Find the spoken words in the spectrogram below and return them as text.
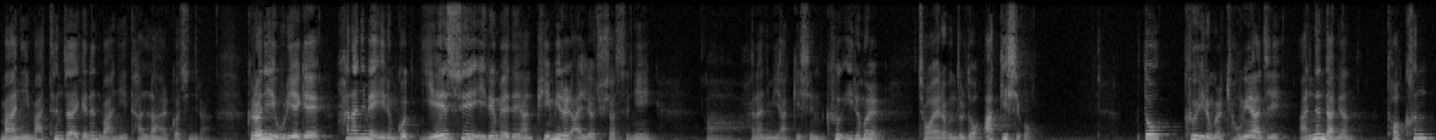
많이 맡은 자에게는 많이 달라 할 것이니라. 그러니 우리에게 하나님의 이름, 곧 예수의 이름에 대한 비밀을 알려주셨으니, 어, 하나님이 아끼신 그 이름을 저와 여러분들도 아끼시고, 또 그 이름을 경외하지 않는다면 더 큰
